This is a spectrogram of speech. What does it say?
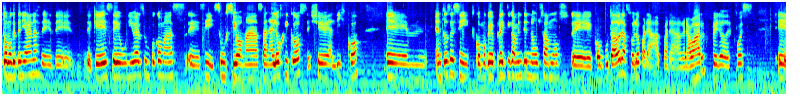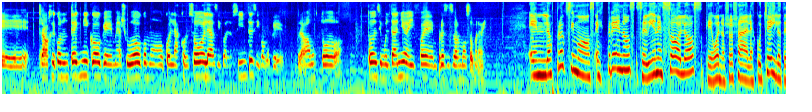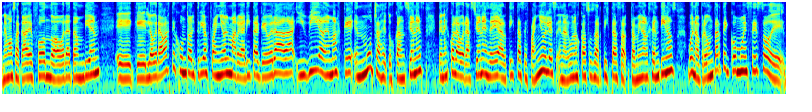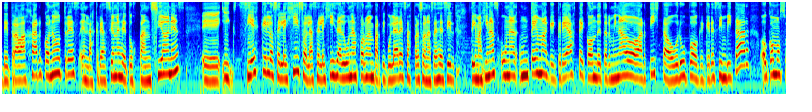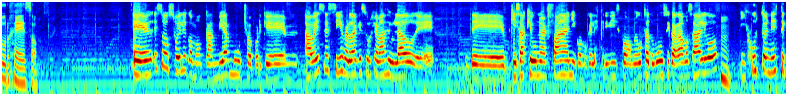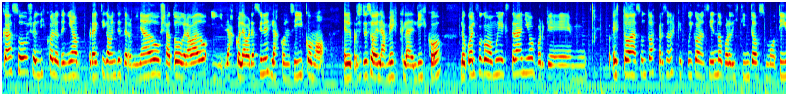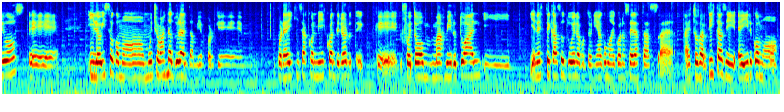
como que tenía ganas de, que ese universo un poco más, eh, sí, sucio, más analógico, se lleve al disco. Eh, entonces sí, como que prácticamente no usamos eh, computadora solo para, para, grabar, pero después eh, trabajé con un técnico que me ayudó como con las consolas y con los sintes y como que grabamos todo, todo en simultáneo y fue un proceso hermoso para mí. En los próximos estrenos se viene Solos, que bueno, yo ya la escuché y lo tenemos acá de fondo ahora también, eh, que lo grabaste junto al trío español Margarita Quebrada y vi además que en muchas de tus canciones tenés colaboraciones de artistas españoles, en algunos casos artistas también argentinos. Bueno, preguntarte cómo es eso de, de trabajar con otros en las creaciones de tus canciones. Eh, y si es que los elegís o las elegís de alguna forma en particular a esas personas, es decir, ¿te imaginas una, un tema que creaste con determinado artista o grupo que querés invitar o cómo surge eso? Eh, eso suele como cambiar mucho porque mm, a veces sí es verdad que surge más de un lado de, de quizás que uno es fan y como que le escribís como me gusta tu música, hagamos algo. Hmm. Y justo en este caso yo el disco lo tenía prácticamente terminado, ya todo grabado y las colaboraciones las conseguí como en el proceso de la mezcla del disco, lo cual fue como muy extraño porque mm, es son todas personas que fui conociendo por distintos motivos eh, y lo hizo como mucho más natural también porque mm, por ahí quizás con mi disco anterior eh, que fue todo más virtual y, en este caso tuve la oportunidad como de conocer a, estas, a, estos artistas y, e ir como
